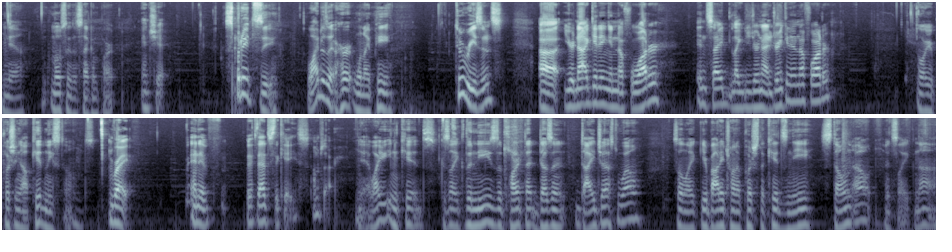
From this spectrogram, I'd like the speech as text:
Yeah, mostly the second part. and ship. Spritzy. Why does it hurt when I pee? Two reasons. Uh, you're not getting enough water inside, like you're not drinking enough water. Or you're pushing out kidney stones. Right. And if if that's the case, I'm sorry. Yeah, why are you eating kids? Because like the knee's the part that doesn't digest well. So like your body trying to push the kid's knee stone out, it's like nah.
